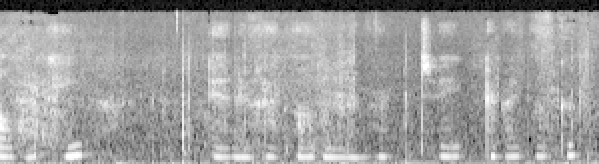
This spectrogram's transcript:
album 1. En nu ga ik album nummer 2 erbij pakken.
